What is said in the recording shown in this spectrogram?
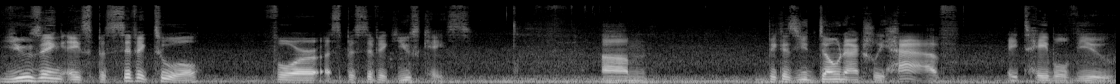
using a specific tool for a specific use case. Um, because you don't actually have a table view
